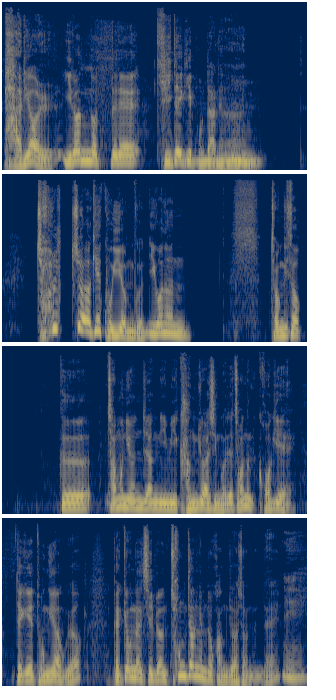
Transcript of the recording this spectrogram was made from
발열 이런 것들의 기대기보다는 음. 철저하게 고위험군 이거는 정기석 그 자문위원장님이 강조하신 건데 저는 거기에 되게 동의하고요. 백경량 질병청장님도 강조하셨는데 네.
